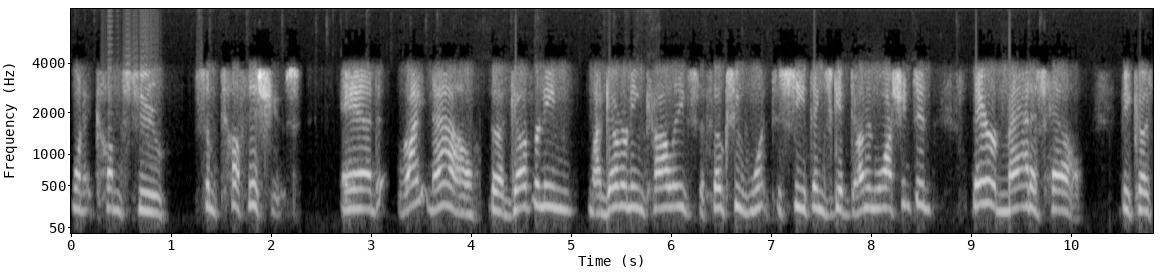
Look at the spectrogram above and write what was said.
when it comes to some tough issues. And right now, the governing my governing colleagues, the folks who want to see things get done in Washington, they're mad as hell because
